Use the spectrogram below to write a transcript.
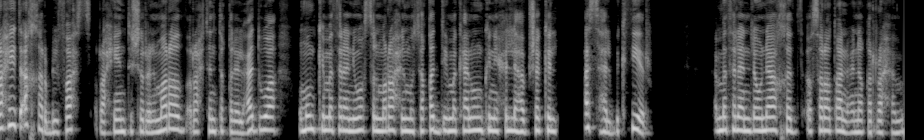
راح يتأخر بالفحص راح ينتشر المرض راح تنتقل العدوى وممكن مثلا يوصل مراحل متقدمة كان ممكن يحلها بشكل أسهل بكثير. مثلا لو ناخذ سرطان عنق الرحم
